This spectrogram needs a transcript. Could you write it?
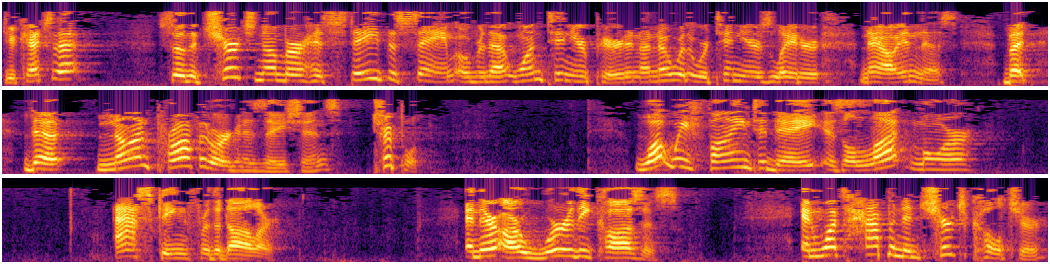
Do you catch that? So the church number has stayed the same over that one 10 year period, and I know that we're 10 years later now in this, but the nonprofit organizations tripled. What we find today is a lot more asking for the dollar. And there are worthy causes. And what's happened in church culture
